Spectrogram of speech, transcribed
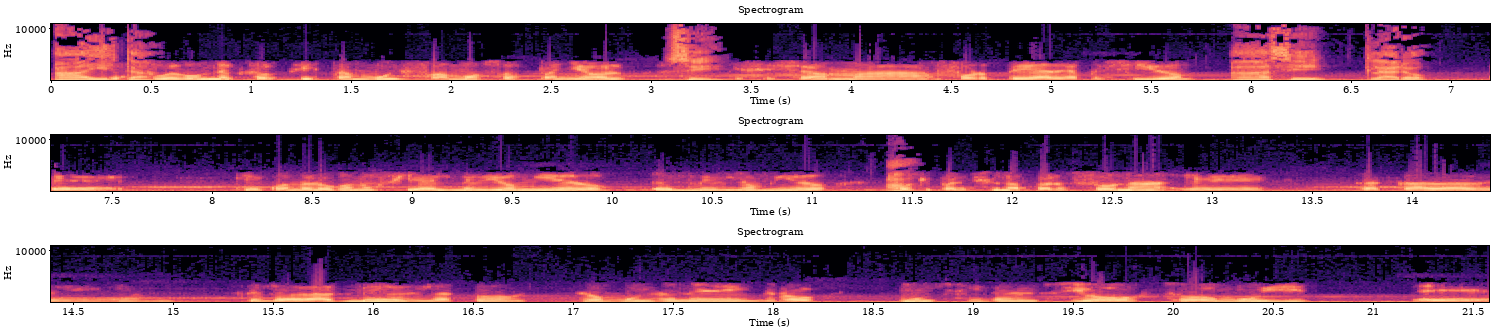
ahí está. Estuve con un exorcista muy famoso español sí. que se llama Fortea de apellido. Ah, sí, claro. Eh, que cuando lo conocí a él me dio miedo. Él me dio miedo ah. porque parecía una persona eh, sacada de, de la Edad Media, todo muy de negro, muy silencioso, muy... Eh,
